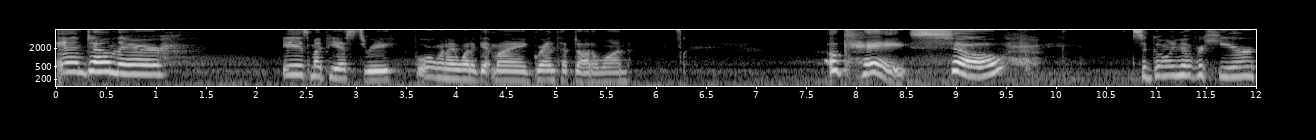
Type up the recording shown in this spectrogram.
And down there is my PS3 for when I want to get my Grand Theft Auto 1. Okay, so so going over here,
